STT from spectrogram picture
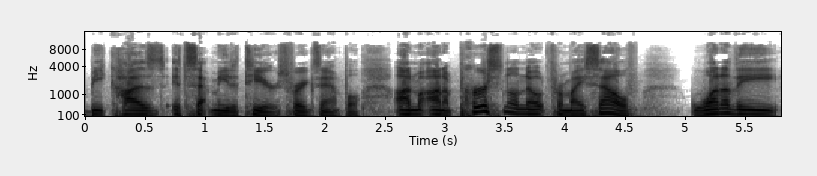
because it set me to tears for example on on a personal note for myself one of the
